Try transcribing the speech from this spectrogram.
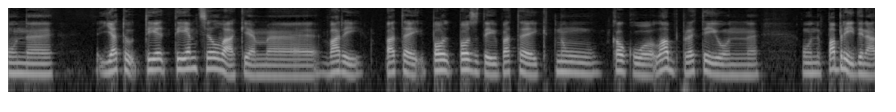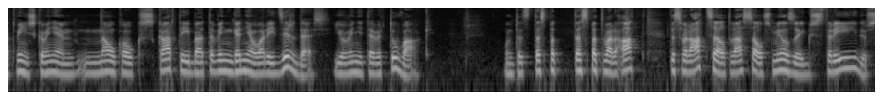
Un, uh, ja tu tie, tiem cilvēkiem uh, vari pateikt, po, pozitīvi pateikt nu, kaut ko labu pretī un, un pabrīdināt viņus, ka viņiem nav kaut kas kārtībā, tad viņi gan jau arī dzirdēs, jo viņi tev ir tuvāki. Un tas, tas, pat, tas pat var, at, tas var atcelt veselus milzīgus strīdus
